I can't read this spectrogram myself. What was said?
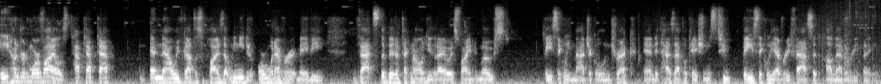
800 more vials, tap tap tap, and now we've got the supplies that we needed, or whatever it may be. That's the bit of technology that I always find most basically magical in Trek, and it has applications to basically every facet of everything.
